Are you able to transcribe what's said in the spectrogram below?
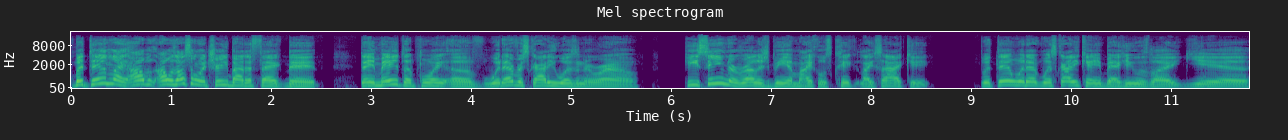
but then, like, I was I was also intrigued by the fact that they made the point of whatever Scottie wasn't around, he seemed to relish being Michael's kick like sidekick. But then when when Scottie came back, he was like, "Yeah,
